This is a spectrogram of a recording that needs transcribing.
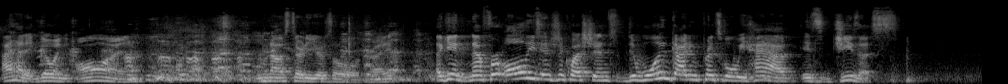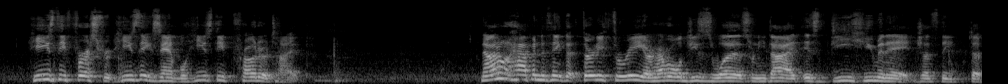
I had it going on when I was 30 years old, right? Again, now for all these interesting questions, the one guiding principle we have is Jesus. He's the first fruit, he's the example, he's the prototype. Now, I don't happen to think that 33 or however old Jesus was when he died is the human age. That's the, the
